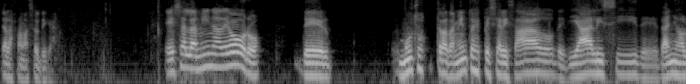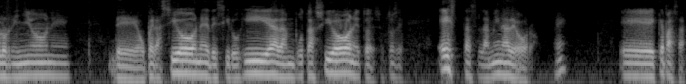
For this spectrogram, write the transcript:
de las farmacéuticas. Esa es la mina de oro de muchos tratamientos especializados, de diálisis, de daños a los riñones, de operaciones, de cirugía, de amputaciones, todo eso. Entonces, esta es la mina de oro. Eh, ¿qué pasa?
